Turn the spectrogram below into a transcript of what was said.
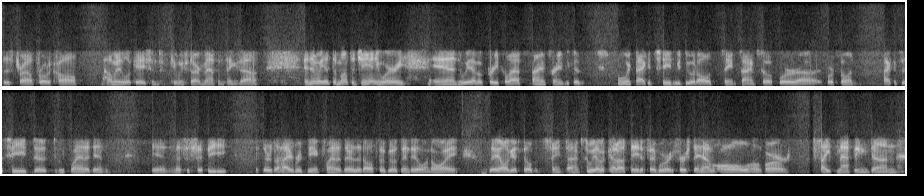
this trial protocol? How many locations can we start mapping things out? And then we hit the month of January, and we have a pretty collapsed time frame because when we package seed, we do it all at the same time. So if we're uh, if we're filling packets of seed to, to be planted in in Mississippi if there's a hybrid being planted there that also goes into Illinois, they all get filled at the same time. So we have a cutoff date of February 1st to have all of our site mapping done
